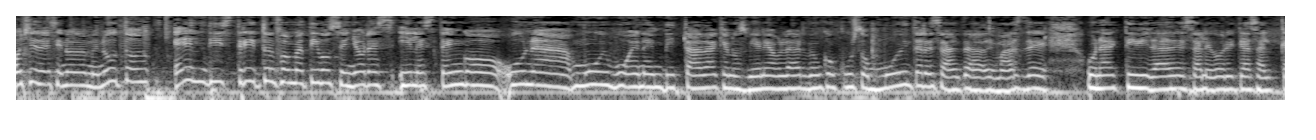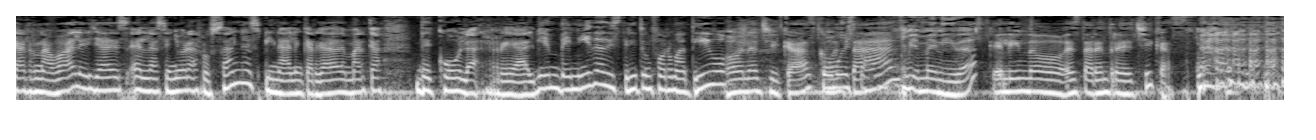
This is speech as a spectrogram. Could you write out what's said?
8 y 19 minutos en Distrito Informativo, señores, y les tengo una muy buena invitada que nos viene a hablar de un concurso muy interesante, además de unas actividades alegóricas al carnaval. Ella es la señora Rosana Espinal, encargada de marca de cola real. Bienvenida a Distrito Informativo. Hola chicas, ¿cómo, ¿Cómo están? estás? Bienvenida. Qué lindo estar entre chicas.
